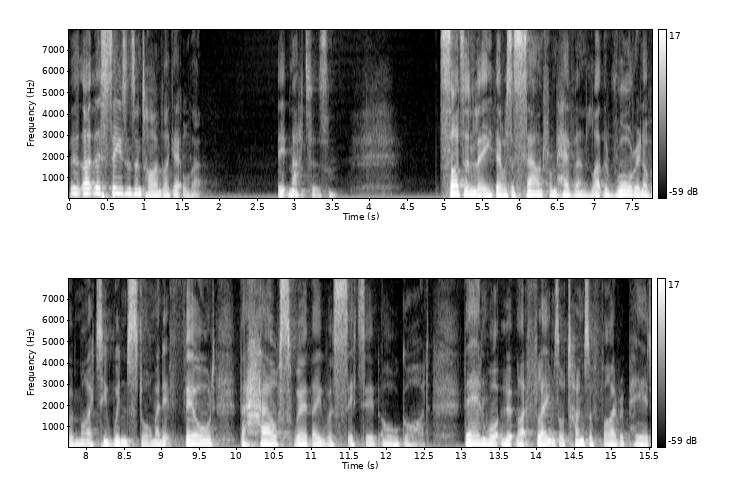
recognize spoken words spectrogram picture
There's, uh, there's seasons and times, I get all that. It matters. Suddenly, there was a sound from heaven like the roaring of a mighty windstorm, and it filled the house where they were sitting. Oh, God. Then what looked like flames or tongues of fire appeared,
